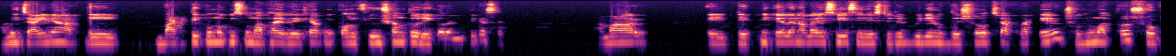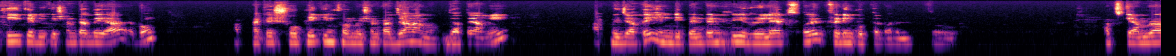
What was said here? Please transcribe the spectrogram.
আমি চাই না আপনি বাড়তি কোনো কিছু মাথায় রেখে আপনি কনফিউশন তৈরি করেন, ঠিক আছে? আমার এই টেকনিক্যাল অ্যানালাইসিস ইনস্টিটিউট বিডির উদ্দেশ্য হচ্ছে আপনাকে শুধুমাত্র সঠিক এডুকেশনটা দেয়া এবং আপনাকে সঠিক ইনফরমেশনটা জানানো, যাতে আমি, আপনি যাতে ইন্ডিপেন্ডেন্টলি রিল্যাক্স হয়ে ট্রেডিং করতে পারেন। তো আজকে আমরা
